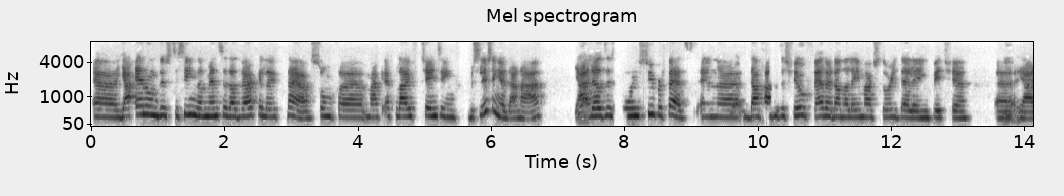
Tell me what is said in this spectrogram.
Uh, ja, en om dus te zien dat mensen daadwerkelijk, nou ja, sommigen maken echt life-changing beslissingen daarna. Ja, ja, dat is gewoon super vet. En uh, ja. daar gaat het dus veel verder dan alleen maar storytelling, pitchen. Uh, ja. ja,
